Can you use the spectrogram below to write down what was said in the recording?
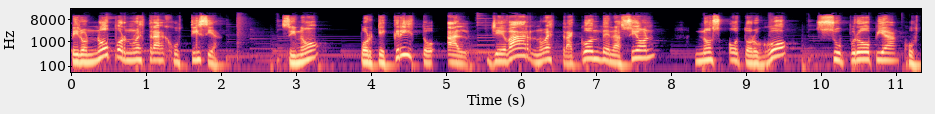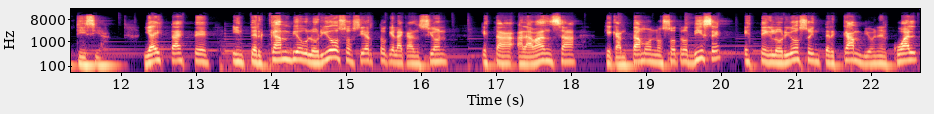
pero no por nuestra justicia, sino porque Cristo al llevar nuestra condenación nos otorgó su propia justicia. Y ahí está este intercambio glorioso, ¿cierto? Que la canción, que esta alabanza que cantamos nosotros dice, este glorioso intercambio en el cual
